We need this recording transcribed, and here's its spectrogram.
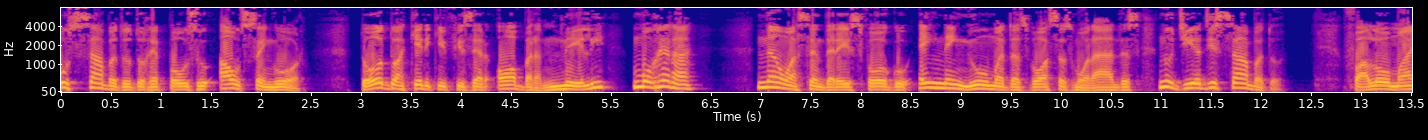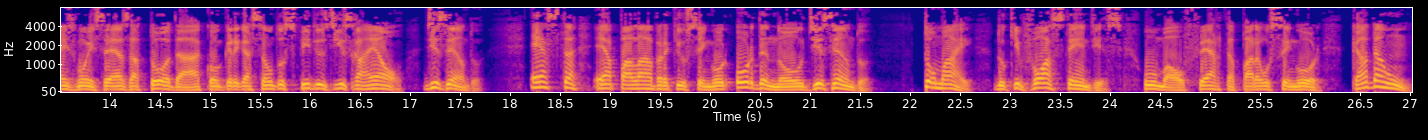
o sábado do repouso ao Senhor. Todo aquele que fizer obra nele morrerá. Não acendereis fogo em nenhuma das vossas moradas no dia de sábado. Falou mais Moisés a toda a congregação dos filhos de Israel, dizendo: Esta é a palavra que o Senhor ordenou, dizendo: Tomai do que vós tendes uma oferta para o Senhor, cada um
